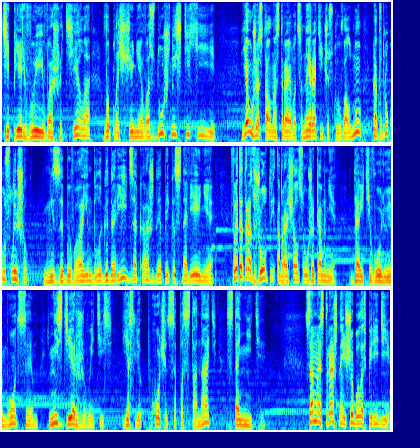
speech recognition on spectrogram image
«Теперь вы и ваше тело — воплощение воздушной стихии». Я уже стал настраиваться на эротическую волну, как вдруг услышал. «Не забываем благодарить за каждое прикосновение». В этот раз желтый обращался уже ко мне. «Дайте волю эмоциям, не сдерживайтесь. Если хочется постонать, станите. Самое страшное еще было впереди.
